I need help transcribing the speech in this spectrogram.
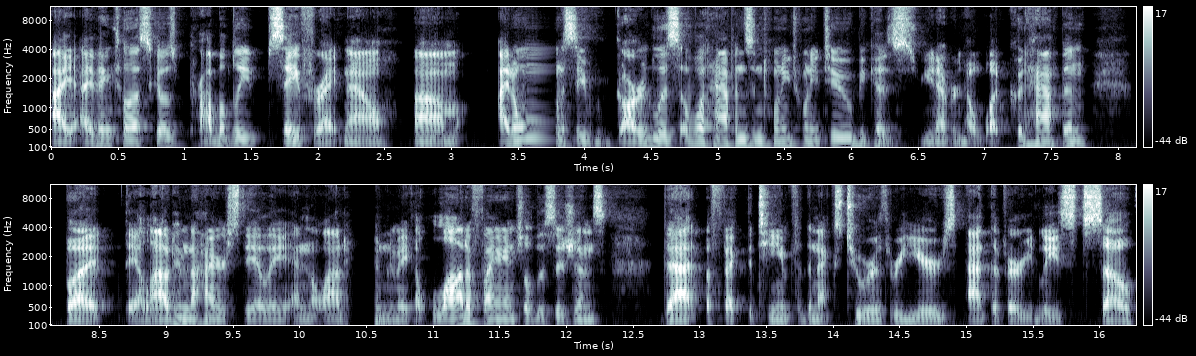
I, I think Telesco's probably safe right now. Um, I don't want to say regardless of what happens in 2022 because you never know what could happen. But they allowed him to hire Staley and allowed him to make a lot of financial decisions that affect the team for the next two or three years at the very least. So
